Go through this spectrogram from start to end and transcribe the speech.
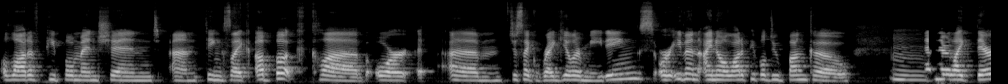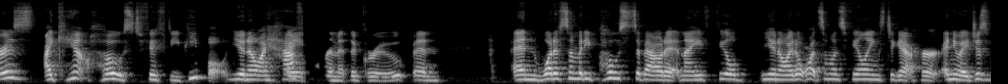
a lot of people mentioned um, things like a book club or um, just like regular meetings, or even I know a lot of people do bunko. Mm. And they're like, there is, I can't host 50 people. You know, I have right. to limit the group. And, and what if somebody posts about it and I feel, you know, I don't want someone's feelings to get hurt. Anyway, just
